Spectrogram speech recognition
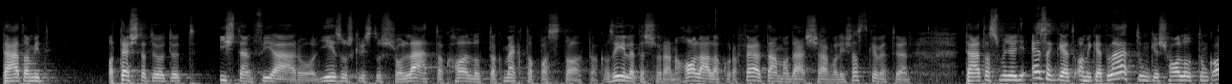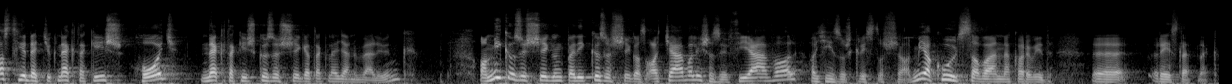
Tehát amit a testet öltött Isten fiáról, Jézus Krisztusról láttak, hallottak, megtapasztaltak. Az élete során, a halálakor, a feltámadásával, és azt követően. Tehát azt mondja, hogy ezeket, amiket láttunk és hallottunk, azt hirdetjük nektek is, hogy nektek is közösségetek legyen velünk, a mi közösségünk pedig közösség az atyával és az ő fiával, a Jézus Krisztussal. Mi a kulcs szava ennek a rövid ö, részletnek?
